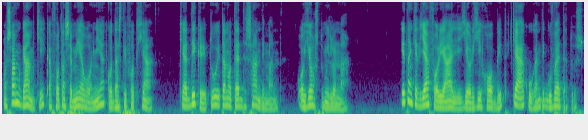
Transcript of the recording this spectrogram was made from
Ο Σαμ Γκάμκι καθόταν σε μία γωνία κοντά στη φωτιά και αντίκριτου ήταν ο Τέντ Σάντιμαν, ο γιος του Μιλονά. Ήταν και διάφοροι άλλοι γεωργοί χόμπιτ και άκουγαν την κουβέντα τους.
